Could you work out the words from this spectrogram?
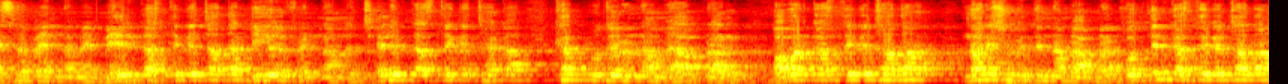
এসএফএন নামে মেয়ের কাছ থেকে চাঁদা ডিএফ এর নামে ছেলের কাছ থেকে টাকা খ্যাত পুজোর নামে আপনার বাবার কাছ থেকে চাঁদা নারী সমিতির নামে আপনার পত্নীর কাছ থেকে চাঁদা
